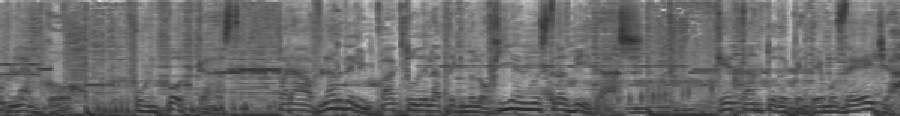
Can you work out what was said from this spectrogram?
Blanco, un podcast para hablar del impacto de la tecnología en nuestras vidas. ¿Qué tanto dependemos de ella?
